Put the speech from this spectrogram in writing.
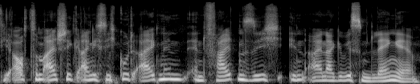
die auch zum Einstieg eigentlich sich gut eignen, entfalten sich in einer gewissen Länge.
